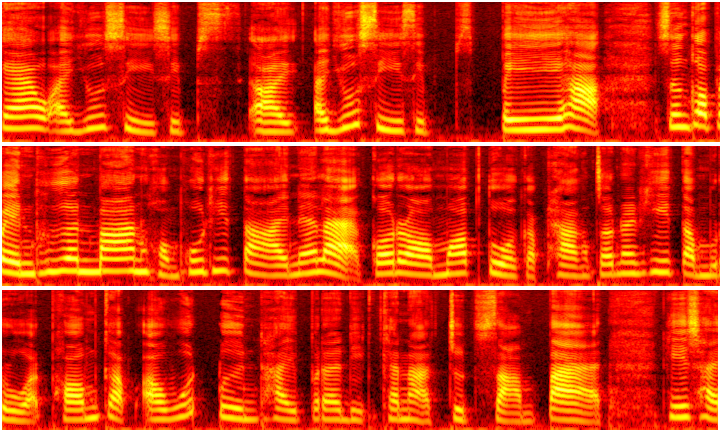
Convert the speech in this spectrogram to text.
แก้วอายุ 40อายุ 40 ปีค่ะ ซึ่งก็เป็นเพื่อนบ้านของผู้ที่ตายเนี่ยแหละ ก็รอมอบตัวกับทางเจ้าหน้าที่ตำรวจพร้อมกับอาวุธปืนไทยประดิษฐ์ขนาดจุด38 ที่ใช้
